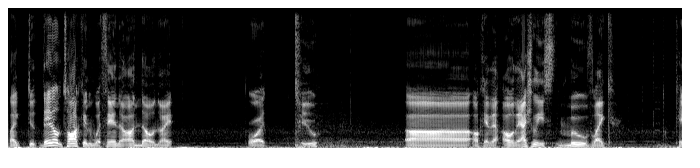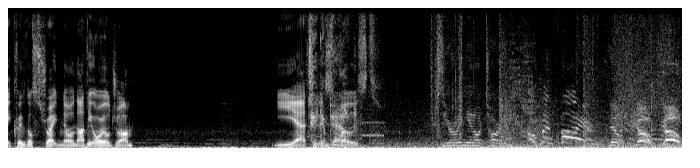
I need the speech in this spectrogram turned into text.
Like, do, they don't talk in Within or Unknown, right? Or two. Uh, okay. That oh, they actually move like. Okay, critical strike. No, not the oil drum. Yes, Take it's him down. exposed. Zeroing in on target. Open fire! Nils, go, go!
